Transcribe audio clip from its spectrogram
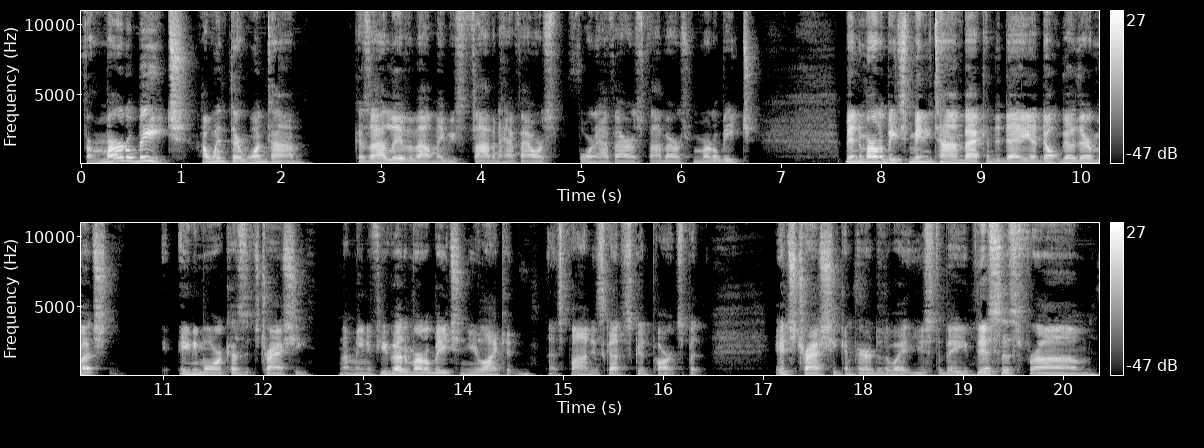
from Myrtle Beach. I went there one time because I live about maybe five and a half hours, four and a half hours, five hours from Myrtle Beach. Been to Myrtle Beach many times back in the day. I don't go there much anymore because it's trashy. I mean, if you go to Myrtle Beach and you like it, that's fine. It's got its good parts, but it's trashy compared to the way it used to be. This is from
